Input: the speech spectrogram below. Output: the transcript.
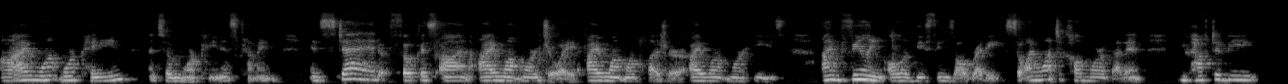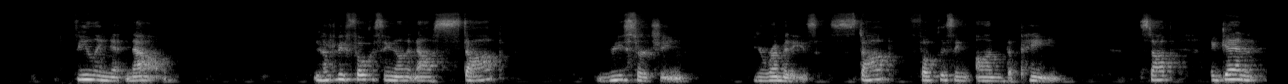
I want more pain, and so more pain is coming. Instead, focus on I want more joy, I want more pleasure, I want more ease. I'm feeling all of these things already, so I want to call more of that in. You have to be feeling it now. You have to be focusing on it now. Stop researching your remedies, stop focusing on the pain. Stop, again,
